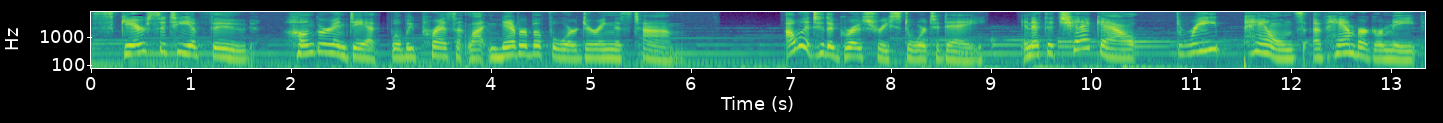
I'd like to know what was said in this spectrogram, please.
scarcity of food, hunger and death will be present like never before during this time. I went to the grocery store today, and at the checkout, three pounds of hamburger meat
